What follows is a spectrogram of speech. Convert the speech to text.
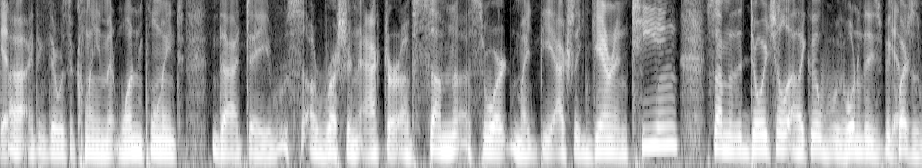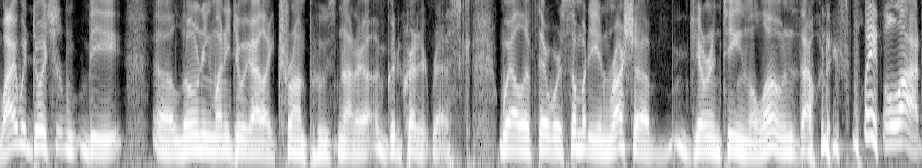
Yep. Uh, I think there was a claim at one point that a, a, Russian actor of some sort might be actually guaranteeing some of the Deutsche. Like uh, one of these big yep. questions: Why would Deutsche be uh, loaning money to a guy like Trump, who's not a, a good credit risk? Well, if there were somebody in Russia guaranteeing the loans, that would explain a lot.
